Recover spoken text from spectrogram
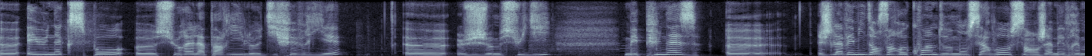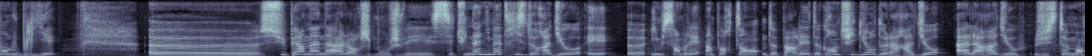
euh, et une expo euh, sur elle à Paris le 10 février, euh, je me suis dit, mais punaise, je l'avais mis dans un recoin de mon cerveau sans jamais vraiment l'oublier. Super Nana, alors bon, je vais. C'est une animatrice de radio et il me semblait important de parler de grandes figures de la radio à la radio, justement.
